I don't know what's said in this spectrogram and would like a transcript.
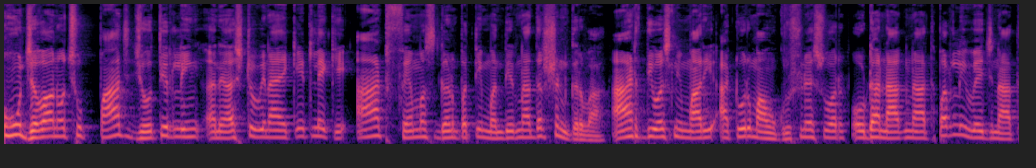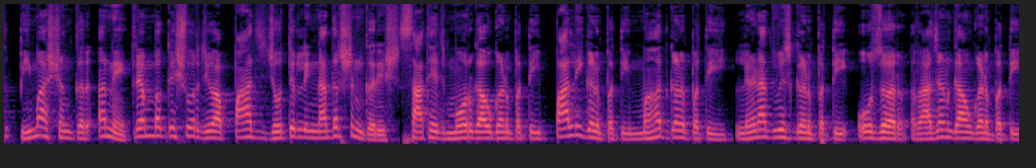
હું જવાનો છું પાંચ જ્યોતિર્લિંગ અને અષ્ટવિનાયક એટલે કે આઠ ફેમસ ગણપતિ મંદિરના દર્શન કરવા. આઠ દિવસની મારી આ ટૂરમાં હું કૃષ્ણેશ્વર ઓઢા નાગનાથ પરલી વૈજનાથ, ભીમાશંકર અને ત્ર્યંબકેશ્વર જેવા પાંચ જ્યોતિર્લિંગના દર્શન કરીશ. સાથે જ મોરગાંવ ગણપતિ, પાલી ગણપતિ, મહદ ગણપતિ, લેણાદ્વેષ ગણપતિ, ઓઝર, રાજણગાંવ ગણપતિ,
